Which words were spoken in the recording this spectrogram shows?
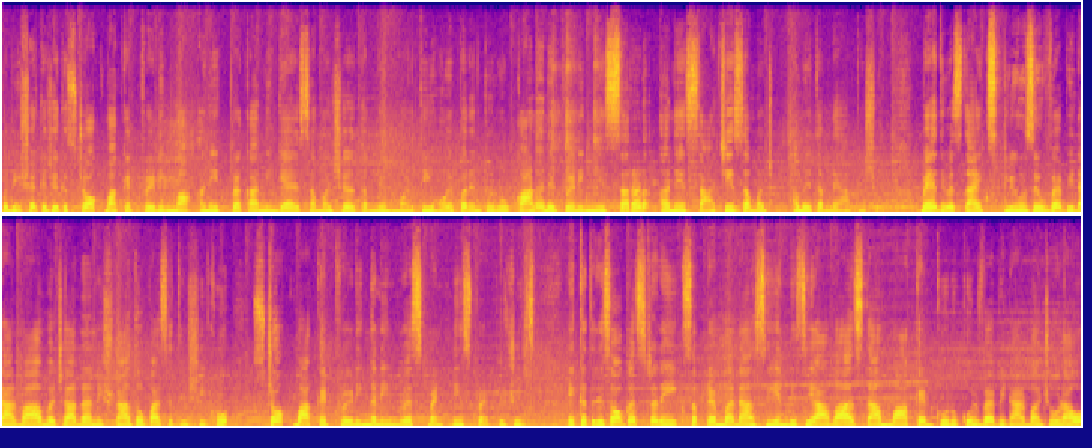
બની શકે છે કે સ્ટોક માર્કેટ ટ્રેડિંગમાં અનેક પ્રકારની ગેરસમજ તમને મળતી હોય, પરંતુ રોકાણ અને ટ્રેડિંગની સરળ અને સાચી સમજ અમે તમને આપીશું. બે દિવસના એક્સક્લુઝિવ વેબિનારમાં બજારના નિષ્ણાતો પાસેથી શીખો સ્ટોક માર્કેટ ટ્રેડિંગ અને ઇન્વેસ્ટમેન્ટની સ્ટ્રેટેજીસ એકત્રીસ ઓગસ્ટ અને એક સપ્ટેમ્બરના સીએનબીસી આવાસના માર્કેટ ગુરુકુલ વેબિનારમાં જોડાઓ.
